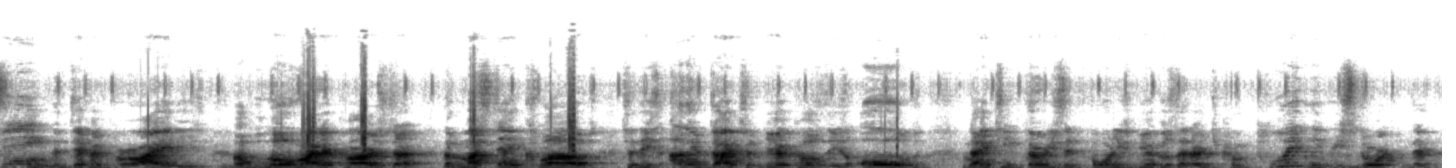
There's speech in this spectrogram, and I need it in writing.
seeing the different varieties mm-hmm. of lowrider cars to the Mustang clubs mm-hmm. to these other types of vehicles, these old 1930s and 40s vehicles that are completely restored. They're,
